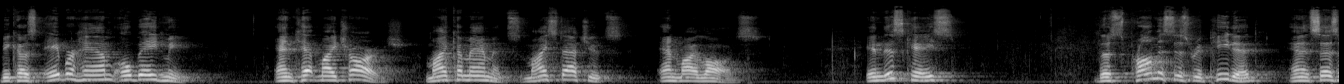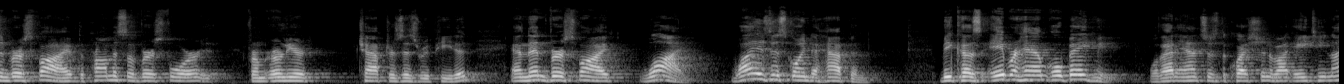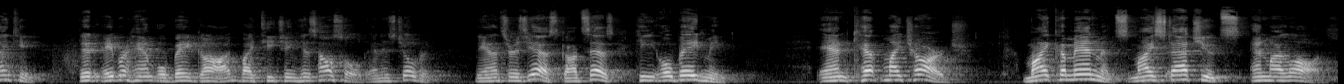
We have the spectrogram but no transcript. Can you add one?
because Abraham obeyed me and kept my charge, my commandments, my statutes, and my laws. In this case, this promise is repeated, and it says in verse 5, the promise of verse 4 from earlier chapters is repeated. And then verse 5, why? Why is this going to happen? Because Abraham obeyed me. Well, that answers the question about 1819. Did Abraham obey God by teaching his household and his children? The answer is yes. God says, He obeyed me and kept my charge, my commandments, my statutes, and my laws.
